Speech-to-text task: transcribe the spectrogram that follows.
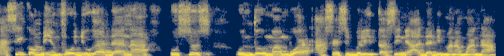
kasih Kominfo juga dana khusus untuk membuat aksesibilitas ini ada di mana-mana.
